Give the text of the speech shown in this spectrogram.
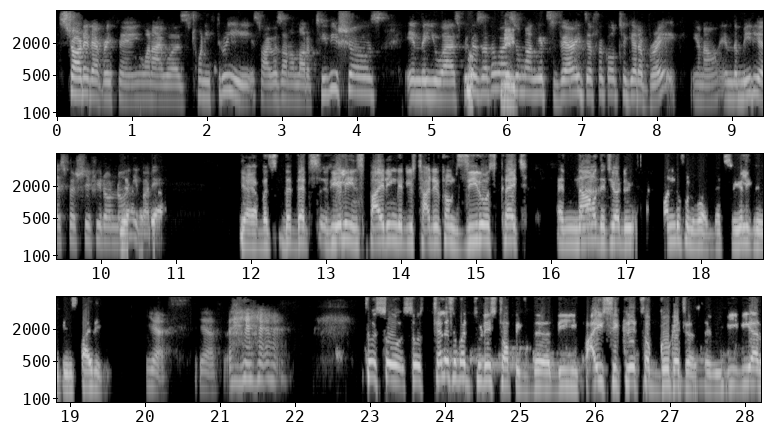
started everything when I was 23. So I was on a lot of TV shows in the US because otherwise. Umang, it's very difficult to get a break, you know, in the media, especially if you don't know Yeah, anybody. yeah, yeah. But that, that's really inspiring that you started from zero scratch and now Yeah. that you are doing wonderful work. That's really great, inspiring. Yes. Yes. So, so, so tell us about today's topic, the the five secrets of go-getters. Mm-hmm. We, we are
